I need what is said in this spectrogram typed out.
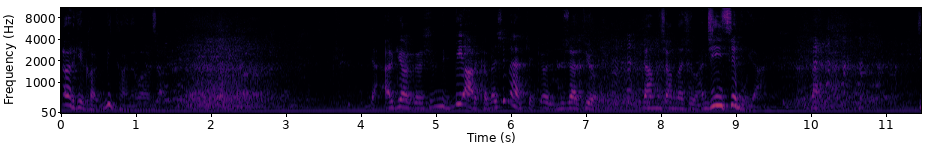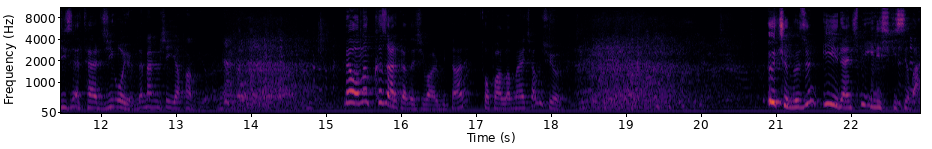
Erkek arkadaşım, bir tane var zaten. ya erkek arkadaşım değil, bir arkadaşım erkek. Öyle düzeltiyorum. Yanlış anlaşılma. Cinsi bu yani. Ben, cinsel tercihi o yönde. Ben bir şey yapamıyorum yani. Ve onun kız arkadaşı var bir tane. Toparlamaya çalışıyorum. Üçümüzün iğrenç bir ilişkisi var.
